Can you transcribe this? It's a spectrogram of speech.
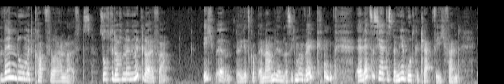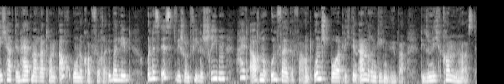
wenn du mit Kopfhörern läufst. Such dir doch einen Mitläufer. Ich, äh, jetzt kommt ein Name, den lasse ich mal weg. äh, letztes Jahr hat das bei mir gut geklappt, wie ich fand. Ich habe den Halbmarathon auch ohne Kopfhörer überlebt und es ist, wie schon viele schrieben, halt auch eine Unfallgefahr und unsportlich den anderen gegenüber, die du nicht kommen hörst,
